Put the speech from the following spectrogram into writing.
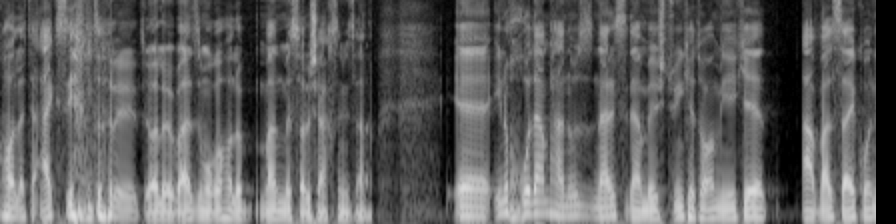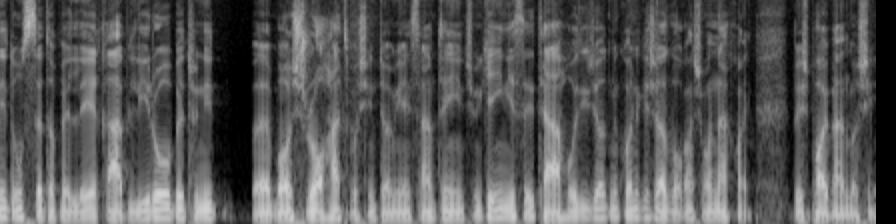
حالت عکسی هم داره. جالبه. بعضی موقع حالا من مثال شخصی می‌زنم. اینو خودم هنوز نرسیدم بهش. تو این کتاب میگه که اول سعی کنید اون سه تا پله قبلی رو بتونید باش راحت باشین تا میایین سمت این چون که این یه سری تعهد ایجاد می‌کنه که شاید واقعا شما نخواین بهش پایبند باشین.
